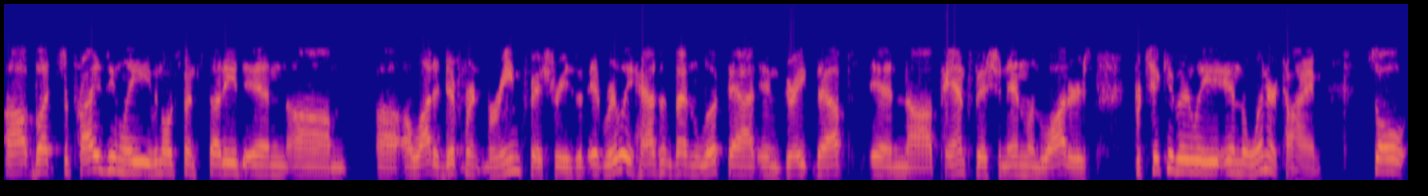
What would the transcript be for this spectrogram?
Uh, but surprisingly, even though it's been studied in um, uh, a lot of different marine fisheries, it, it, really hasn't been looked at in great depth in uh, panfish and inland waters, particularly in the wintertime. So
